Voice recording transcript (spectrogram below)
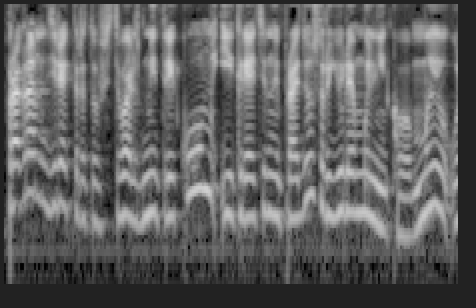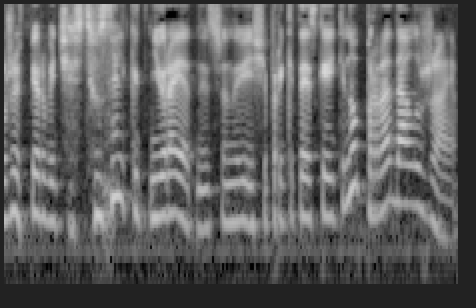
программный директор этого фестиваля Дмитрий Ком и креативный продюсер Юлия Мыльникова. Мы уже в первой части узнали какие-то невероятные совершенно вещи про китайское кино. Продолжаем.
